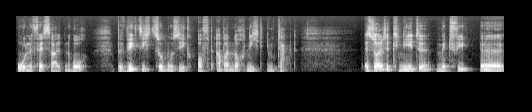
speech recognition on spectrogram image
ohne Festhalten hoch, bewegt sich zur Musik, oft aber noch nicht im Takt. Es sollte Knete mit, äh,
